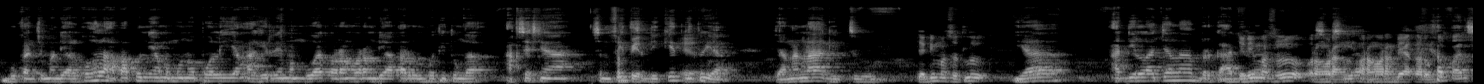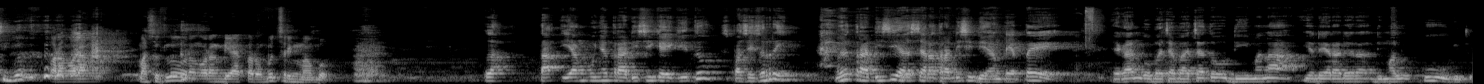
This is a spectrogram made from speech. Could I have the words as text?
Bukan cuma di alkohol lah, apa pun yang memonopoli yang akhirnya membuat orang-orang di akar rumput itu nggak aksesnya sempit, Sempit, sedikit iya. itu ya janganlah gitu. jadi maksud lu Ya adil aja lah berkeadilan. Jadi maksud lu orang-orang orang-orang di akar rumput, Apaan sih gue? orang-orang maksud lu orang-orang di akar rumput sering mabuk. lah tak yang punya tradisi kayak gitu pasti sering. Maksudnya tradisi ya secara tradisi di NTT ya kan gue baca-baca tuh di mana ya daerah-daerah di Maluku gitu.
